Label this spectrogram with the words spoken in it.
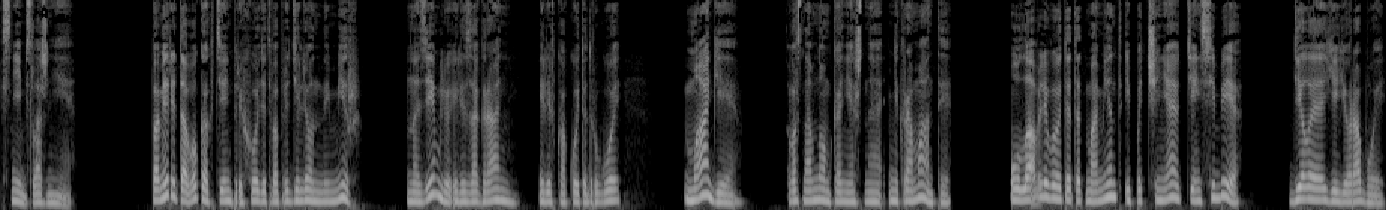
С ними сложнее. По мере того, как тень приходит в определенный мир, на Землю или за грань, или в какой-то другой, магии, в основном, конечно, некроманты, улавливают этот момент и подчиняют тень себе, делая ее рабой.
